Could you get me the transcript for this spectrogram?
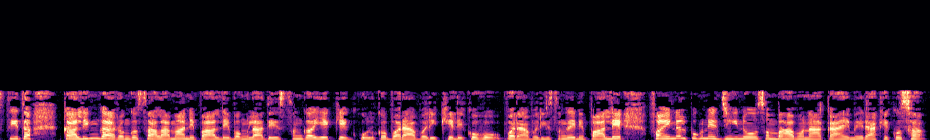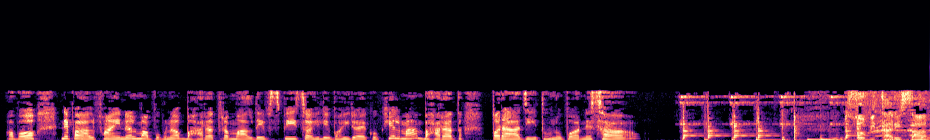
स्थित कालिङ्गा रंगशालामा नेपालले बंगलादेशसँग एक एक गोलको बराबरी खेलेको हो। बराबरीसँगै नेपालले फाइनल पुग्ने झिनो सम्भावना कायमै राखेको छ। अब नेपाल फाइनलमा पुग्न भारत र मालदिव्स बीच अहिले भइरहेको खेलमा भारत पराजित हुनुपर्नेछ। सोभितारी साल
